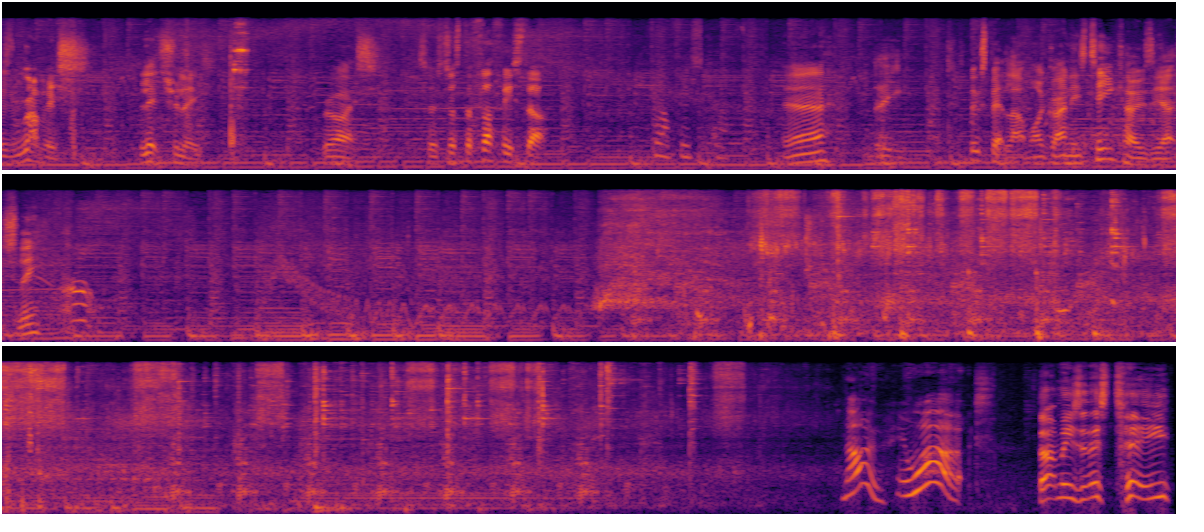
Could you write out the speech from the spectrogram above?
is rubbish. Literally. Right. So it's just the fluffy stuff. Fluffy stuff. Yeah? D. Looks a bit like my granny's tea cosy, actually. Oh. Means that this tea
